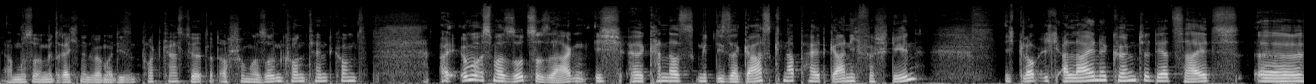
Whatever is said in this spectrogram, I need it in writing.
da muss man mit rechnen, wenn man diesen Podcast hört, dass auch schon mal so ein Content kommt. Äh, um es mal so zu sagen, ich äh, kann das mit dieser Gasknappheit gar nicht verstehen. Ich glaube, ich alleine könnte derzeit äh,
